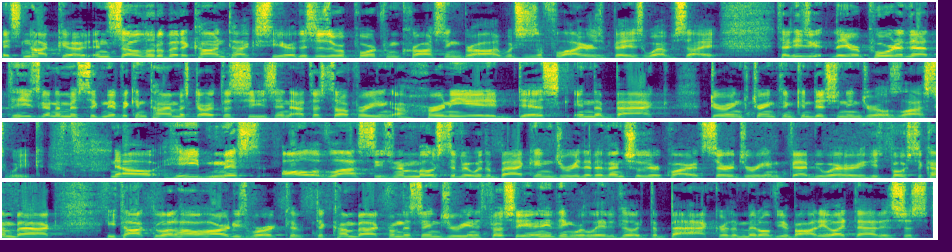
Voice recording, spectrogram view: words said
It's not good. And so, a little bit of context here. This is a report from Crossing Broad, which is a Flyers-based website. That he's they reported that he's going to miss significant time to start the season after suffering a herniated disc in the back during strength and conditioning drills last week. Now, he missed all of last season, or most of it, with a back injury that eventually required surgery in February. He's supposed to come back. He talked about how hard he's worked to, to come back from this injury, and especially anything related to like the back or the middle of your body like that is just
